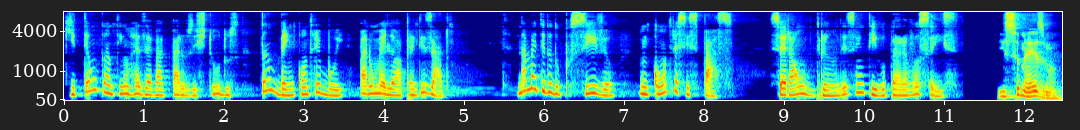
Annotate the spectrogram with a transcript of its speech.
que ter um cantinho reservado para os estudos também contribui para um melhor aprendizado. Na medida do possível, encontre esse espaço. Será um grande incentivo para vocês. Isso mesmo.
